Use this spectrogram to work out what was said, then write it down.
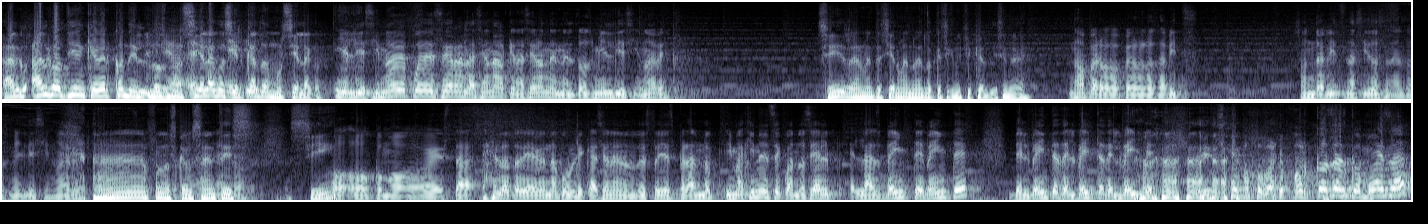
Algo, algo tienen que ver con el- los eh, murciélagos y eh, el caldo de murciélago. Y el 19 puede ser relación al que nacieron en el 2019. Sí, realmente sí, hermano, es lo que significa el 19. No, pero, pero los Davids. Son Davids nacidos en el 2019. Ah, fueron los causantes. Sí. O, o como está, el otro día vi una publicación en donde estoy esperando. Imagínense cuando sea el- las 20-20 del 20 del 20 del 20. Este, por, por cosas como esa,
